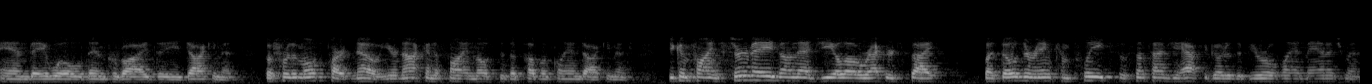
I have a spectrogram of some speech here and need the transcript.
and they will then provide the document. But for the most part, no, you're not going to find most of the public land documents. You can find surveys on that GLO record site, but those are incomplete, so sometimes you have to go to the Bureau of Land Management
